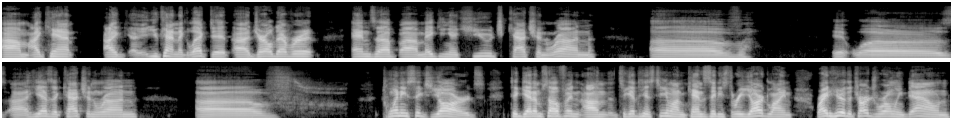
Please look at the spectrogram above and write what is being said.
um I can't I uh, you can't neglect it. Uh Gerald Everett ends up uh making a huge catch and run of it was uh he has a catch and run of 26 yards to get himself in on to get his team on Kansas City's three yard line. Right here, the Chargers were only down.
